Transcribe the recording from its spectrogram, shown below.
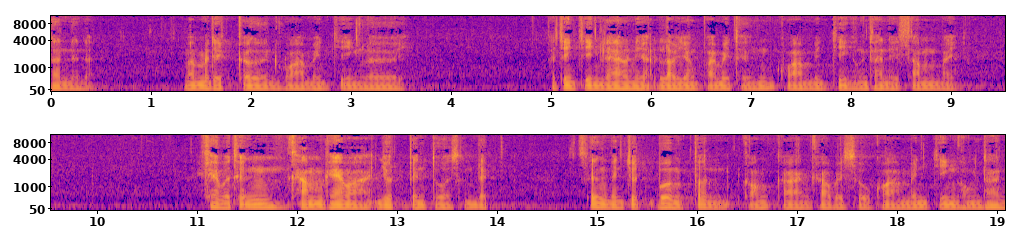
ท่านนั่นแหะมันไม่ได้เกินความเป็นจริงเลยแต่จริง ๆ แล้วเนี่ยเรายังไปไม่ถึงความเป็นจริงของท่านในซ้ำไปแค่มาถึงคำแค่ว่าหยุดเป็นตัวสำเร็จ ซึ่งเป็นจุดเบื้องต้นของการเข้าไปสู่ความเป็นจริงของท่าน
